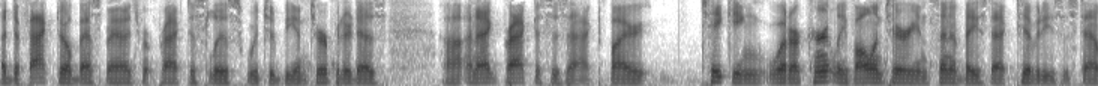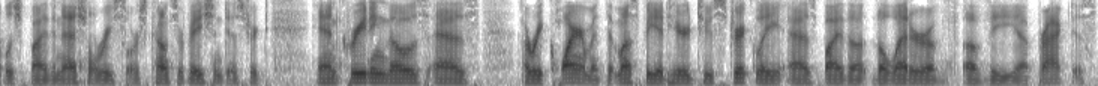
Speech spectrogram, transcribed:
a de facto best management practice list, which would be interpreted as uh, an Ag Practices Act by taking what are currently voluntary incentive based activities established by the National Resource Conservation District and creating those as a requirement that must be adhered to strictly as by the, the letter of, of the uh, practice.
